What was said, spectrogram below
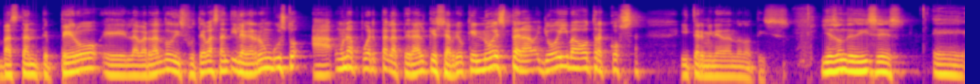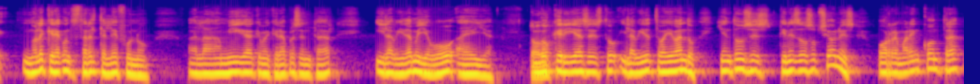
bastante. Pero eh, la verdad lo disfruté bastante y le agarré un gusto a una puerta lateral que se abrió que no esperaba. Yo iba a otra cosa y terminé dando noticias. Y es donde dices, eh, no le quería contestar el teléfono a la amiga que me quería presentar y la vida me llevó a ella. No querías esto y la vida te va llevando. Y entonces tienes dos opciones, o remar en contra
